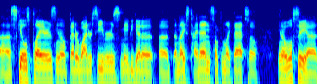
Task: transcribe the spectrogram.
uh, skills players, you know better wide receivers, maybe get a, a, a nice tight end, something like that. So you know we'll see. Uh,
